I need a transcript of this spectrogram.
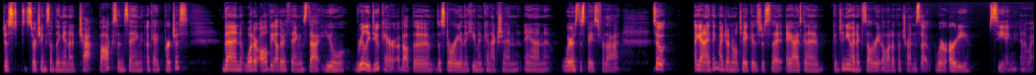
just searching something in a chat box and saying, okay, purchase, then what are all the other things that you really do care about the the story and the human connection and where's the space for that? So again, I think my general take is just that AI is going to continue and accelerate a lot of the trends that we're already seeing in a way.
